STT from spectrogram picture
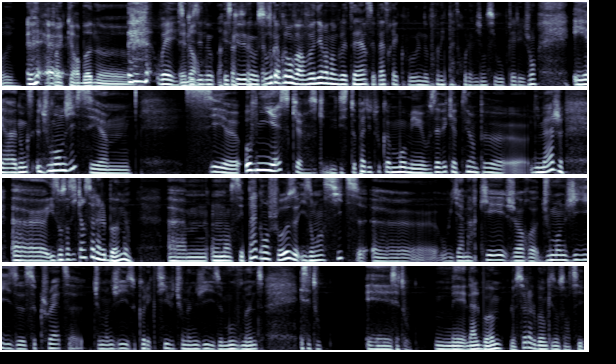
oui. Pas carbone. euh, ouais, excusez-nous, excusez-nous. Surtout qu'après on va revenir en Angleterre, c'est pas très cool. Ne prenez pas trop l'avion s'il vous plaît les gens. Et euh, donc Jumanji, c'est euh, c'est euh, ovniesque, ce qui n'existe pas du tout comme mot, mais vous avez capté un peu euh, l'image. Euh, ils ont sorti qu'un seul album. Euh, on n'en sait pas grand-chose. Ils ont un site où il y a marqué genre Jumanji is a secret, Jumanji is a collective, Jumanji is a movement, et c'est tout. Et c'est tout. Mais l'album, le seul album qu'ils ont sorti,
